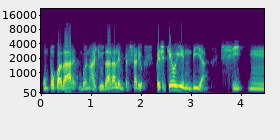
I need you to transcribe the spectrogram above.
un poco a dar, bueno, a ayudar al empresario. Pero es que hoy en día, si mmm,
